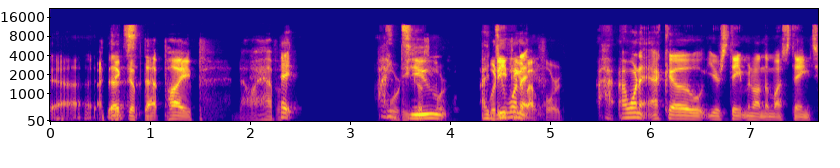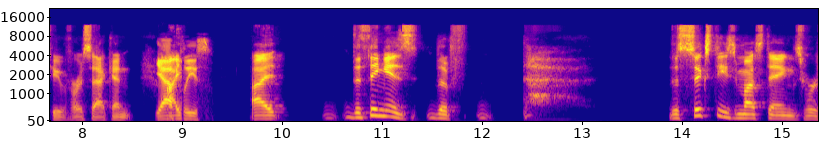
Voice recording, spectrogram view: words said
yeah, I picked up that pipe. Now I have a Hey, I do. EcoSport. I do do you want think to. about Ford? I, want to echo your statement on the Mustang too for a second. Yeah, I- please. I the thing is the the 60s Mustangs were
